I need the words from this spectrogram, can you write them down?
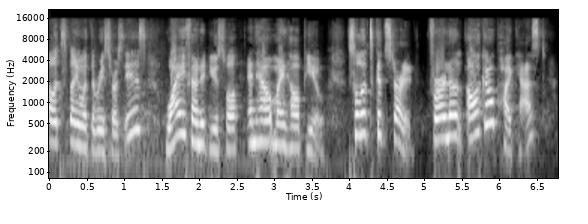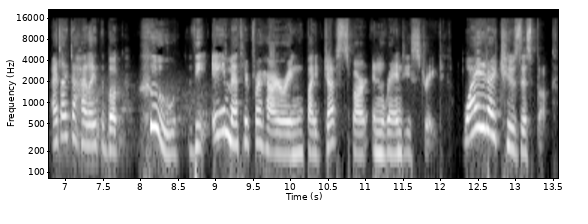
I'll explain what the resource is, why I found it useful, and how it might help you. So let's get started. For our inaugural podcast, I'd like to highlight the book Who, The A Method for Hiring by Geoff Smart and Randy Street. Why did I choose this book?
